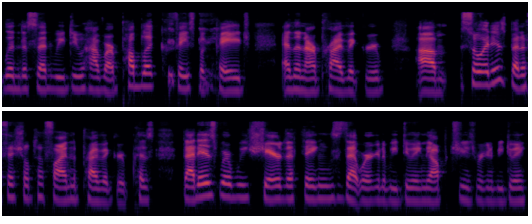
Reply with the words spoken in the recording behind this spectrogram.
Linda said, we do have our public Facebook page and then our private group. Um, so it is beneficial to find the private group because that is where we share the things that we're going to be doing, the opportunities we're going to be doing.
